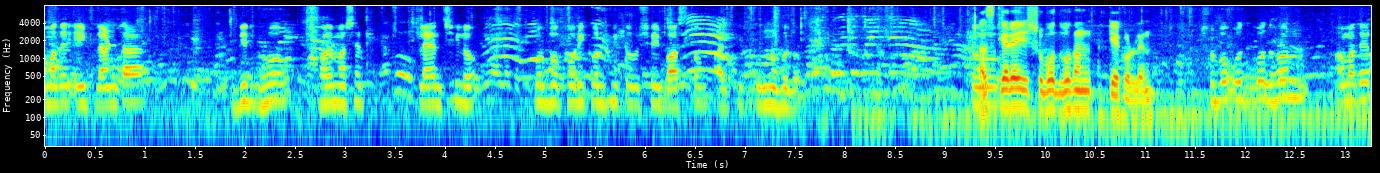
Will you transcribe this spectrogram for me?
আমাদের এই প্ল্যানটা দীর্ঘ ছয় মাসের প্ল্যান ছিল পূর্ব পরিকল্পিত সেই বাস্তব আজকে পূর্ণ হলো। আজকের এই শুভ উদ্বোধন কে করলেন? শুভ উদ্বোধন আমাদের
